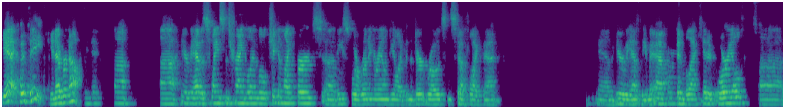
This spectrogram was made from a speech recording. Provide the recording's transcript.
yeah, it could be. You never know. Uh, uh, here we have a Swainson's francolin, little chicken-like birds. Uh, these were running around, you know, like in the dirt roads and stuff like that. And here we have the African black-headed oriole. Uh,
